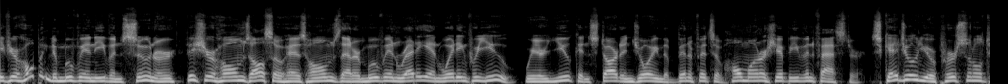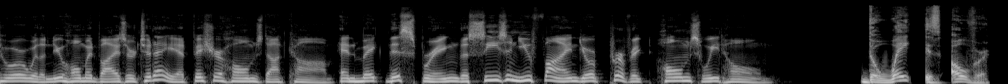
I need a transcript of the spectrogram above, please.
If you're hoping to move in even sooner, Fischer Homes also has homes that are move in ready and waiting for you, where you can start enjoying the benefits of homeownership even faster. Schedule your personal tour with a new home advisor today at FischerHomes.com and make this spring the season you find your perfect home sweet home. The wait is over.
